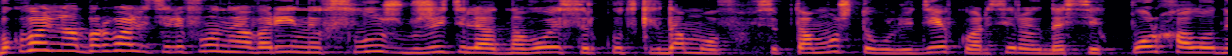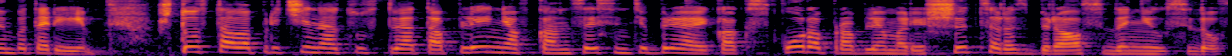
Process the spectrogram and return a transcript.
Буквально оборвали телефоны аварийных служб жители одного из иркутских домов. Все потому, что у людей в квартирах до сих пор холодные батареи. Что стало причиной отсутствия отопления в конце сентября и как скоро проблема решится, разбирался Данил Седов.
